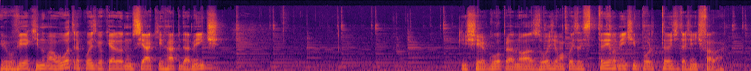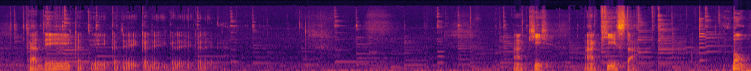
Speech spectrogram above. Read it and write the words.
eu ver aqui numa outra coisa que eu quero anunciar aqui rapidamente. Que chegou para nós hoje. É uma coisa extremamente importante da gente falar. Cadê, cadê, cadê, cadê, cadê, cadê? Aqui. Aqui está. Bom,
